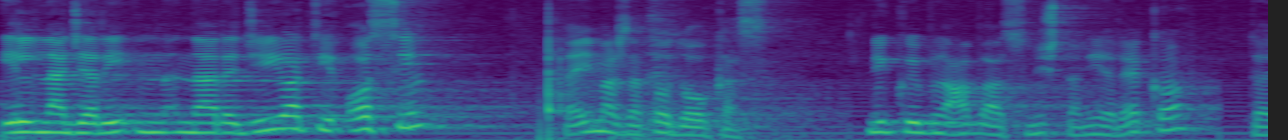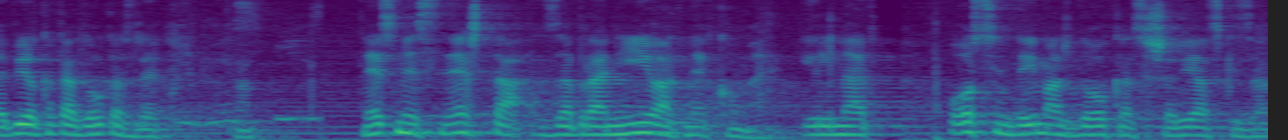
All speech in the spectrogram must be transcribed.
ili naređivati osim da imaš za to dokaz. Niko Ibn Abbas ništa nije rekao, da je bio kakav dokaz rekao. Ne smije se nešta zabranjivati nekome ili na, osim da imaš dokaz šarijatski za.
